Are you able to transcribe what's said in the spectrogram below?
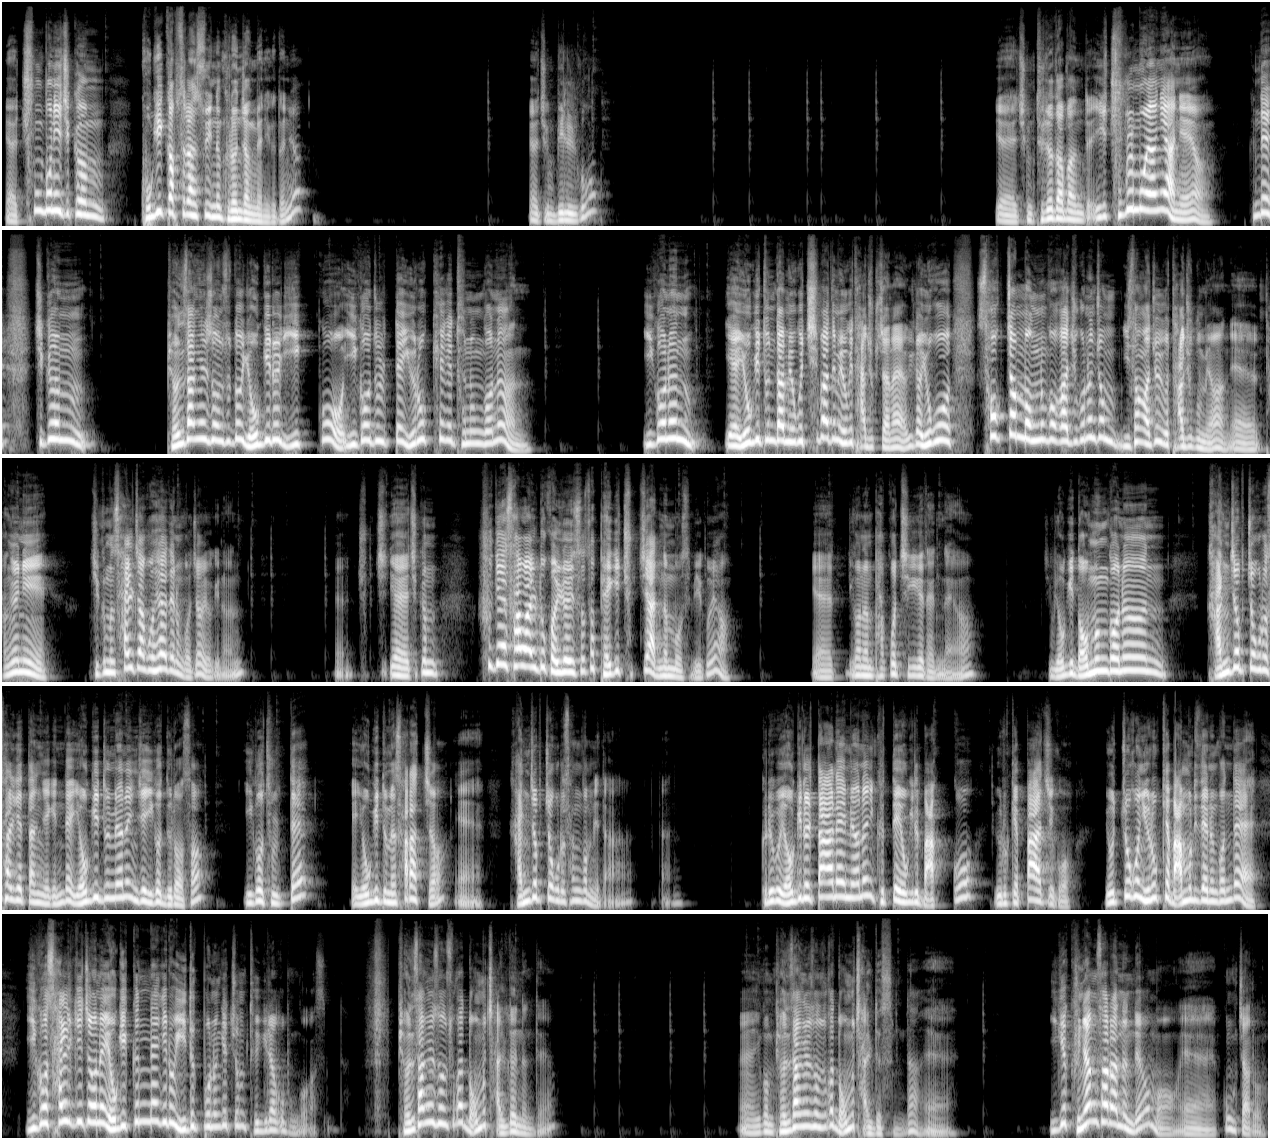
예, 충분히 지금 고기값을 할 수 있는 그런 장면이거든요. 예, 지금 밀고 예, 지금 들여다봤는데 이게 죽을 모양이 아니에요. 근데 지금 변상일 선수도 여기를 잇고 이거 둘 때 이렇게 두는 거는 이거는 예, 여기 둔 다음에 요거 치받으면 여기 다 죽잖아요. 그러니까 요거 석점 먹는 거 가지고는 좀 이상하죠. 이거 다 죽으면. 예, 당연히 지금은 살자고 해야 되는 거죠, 여기는. 예, 죽지, 예, 지금 흑의 사활도 걸려 있어서 백이 죽지 않는 모습이고요. 예, 이거는 바꿔치기가 됐네요. 지금 여기 넘은 거는 간접적으로 살겠다는 얘기인데 여기 두면은 이제 이거 늘어서 이거 둘 때 예, 여기 두면 살았죠. 예, 간접적으로 산 겁니다. 그리고 여기를 따내면은 그때 여기를 맞고 이렇게 빠지고 요쪽은 이렇게 마무리되는 건데 이거 살기 전에 여기 끝내기로 이득 보는 게 좀 득이라고 본 것 같습니다. 변상일 선수가 너무 잘 됐는데요. 예, 이건 변상일 선수가 너무 잘 됐습니다. 예. 이게 그냥 살았는데요, 뭐, 예, 공짜로.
